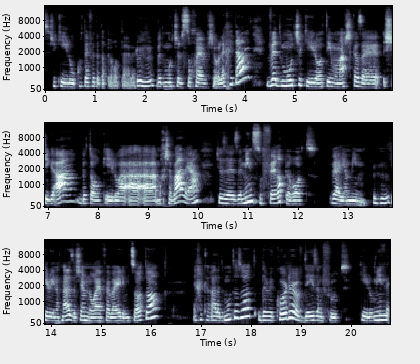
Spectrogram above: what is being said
שכאילו קוטפת את הפירות האלה mm-hmm. ודמות של סוחב שהולך איתם ודמות שכאילו אותי ממש כזה שיגעה בתור כאילו המחשבה עליה שזה איזה מין סופר הפירות והימים mm-hmm. כאילו היא נתנה לזה שם נורא יפה בא לי למצוא אותו איך היא קראה לדמות הזאת? The Recorder of Days and Fruit כאילו מין יפה.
